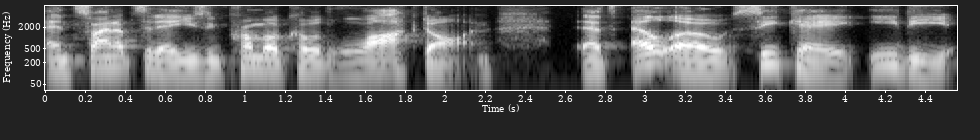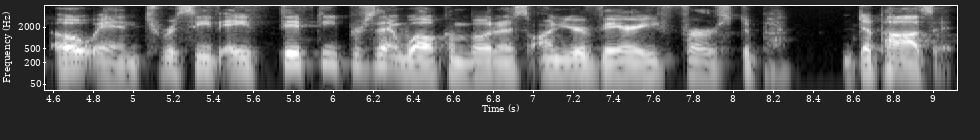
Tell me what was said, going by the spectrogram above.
and sign up today using promo code locked on that's L O C K E D O N to receive a 50% welcome bonus on your very first de- deposit.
